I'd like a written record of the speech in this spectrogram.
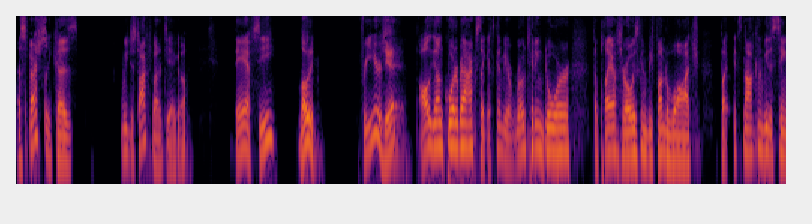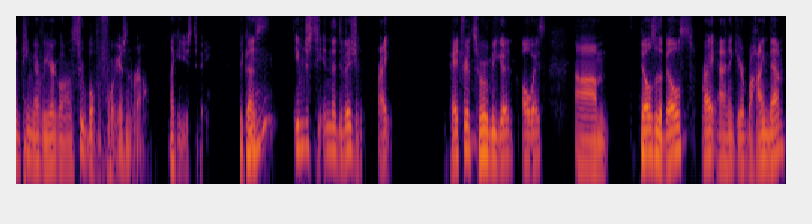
Especially because we just talked about it, Diego. The AFC loaded for years. Yeah. All young quarterbacks. Like it's going to be a rotating door. The playoffs are always going to be fun to watch but it's not going to be the same team every year going on the Super Bowl for four years in a row like it used to be. Because mm-hmm. even just in the division, right? Patriots will be good always. Um, Bills are the Bills, right? I think you're behind them.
